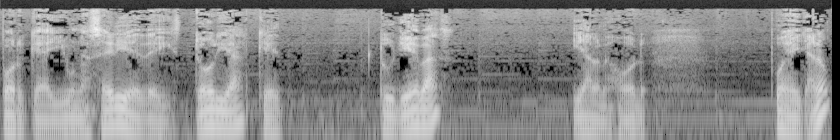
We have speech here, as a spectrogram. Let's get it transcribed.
porque hay una serie de historias que tú llevas y a lo mejor pues ella no.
